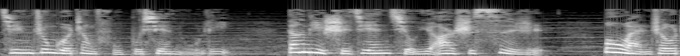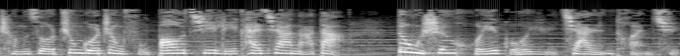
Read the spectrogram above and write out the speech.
经中国政府不懈努力，当地时间九月二十四日，孟晚舟乘坐中国政府包机离开加拿大，动身回国与家人团聚。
